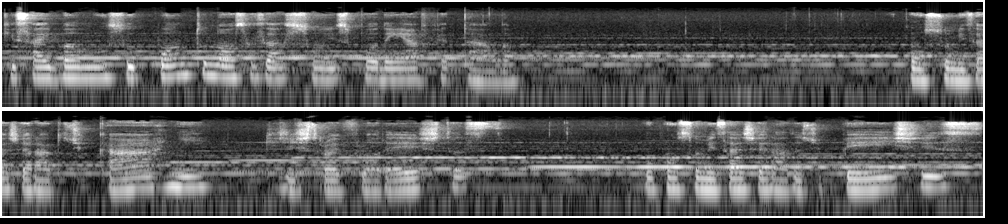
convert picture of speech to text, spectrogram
Que saibamos o quanto nossas ações podem afetá-la. O consumo exagerado de carne, que destrói florestas, o consumo exagerado de peixes,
